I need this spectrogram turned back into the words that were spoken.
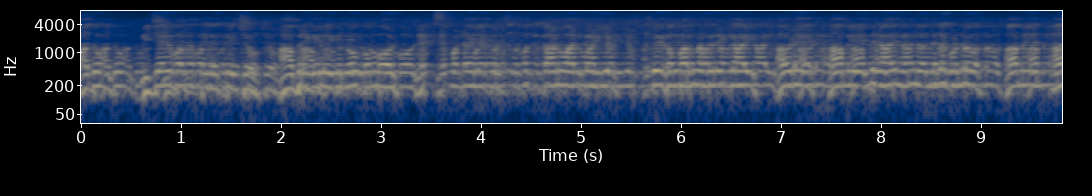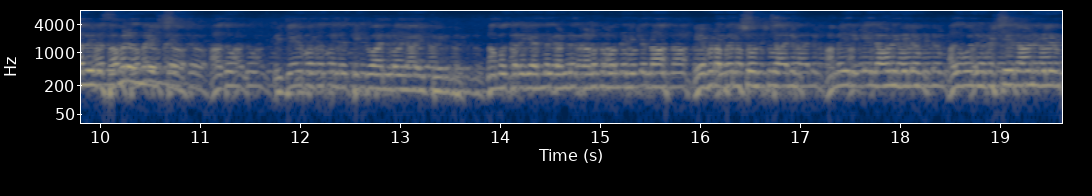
അതും വിജയപഥത്തിൽ എത്തിച്ചു ആഫ്രിക്കയിലേക്ക് നോക്കുമ്പോൾ മണ്ടേലയെ കുറിച്ച് നമുക്ക് കാണുവാൻ കഴിയും. അദ്ദേഹം ഭരണപരക്കായി അവിടെ ആമയെതിരായി നിന്ന് നിലകൊണ്ട്. ആമയെ അതിലൊരു സമരം നയിച്ചു. അതും വിജയപഥത്തിൽ എത്തിക്കുവാനിടയായി തീർന്നു നമുക്കറിയാം എന്ന് കണ്ട് കടന്നു വന്നിരിക്കുന്ന എവിടെ പരിശോധിച്ചാലും അമേരിക്കയിലാണെങ്കിലും അതുപോലെ റഷ്യയിലാണെങ്കിലും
